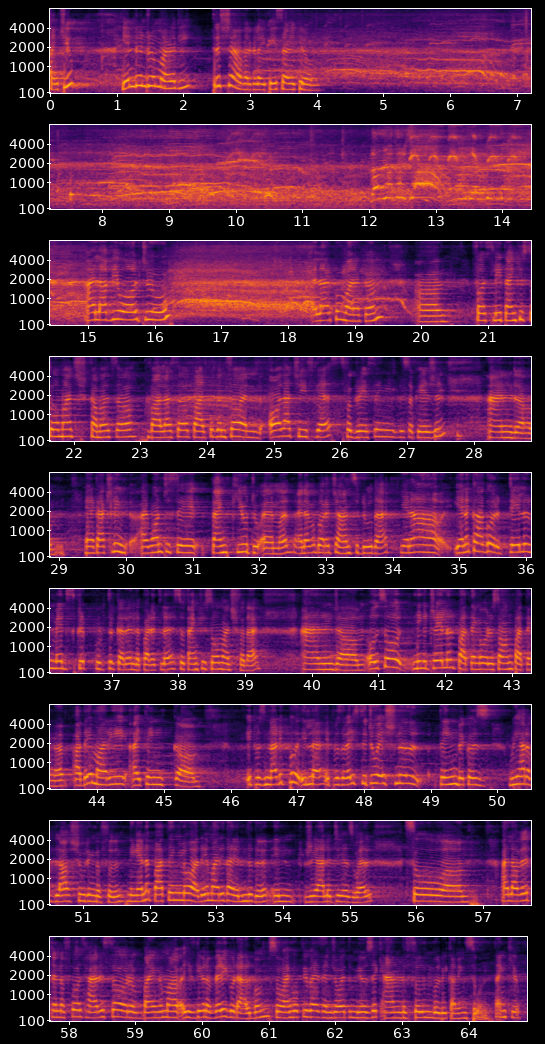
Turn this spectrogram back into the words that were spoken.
Thank you என்றென்றும் அழகி த்ரிஷா அவர்களை பேச அழைக்கிறோம் I love you all too. எல்லாருக்கும் வணக்கம் firstly thank you so much Kamal sir Bala sir Parthiban sir and all R chief guest for grazing this And and எனக்கு actually I want to say thank you to Ahmed I never got a chance to do that ஏன்னா எனக்காக ஒரு tailor made script கொடுத்துருக்காரு இந்த படத்தில். So thank you so much for that and also நீங்கள் trailer பார்த்தீங்க ஒரு சாங் பார்த்தீங்க அதே மாதிரி ஐ திங்க் இட் வாஸ் நடிப்பு இல்லை. It was a very situational thing because we had a blast shooting the film நீங்கள் என்ன பார்த்தீங்களோ அதே மாதிரி தான் இருந்தது in reality So um, I love it. And of course, Harris or uh, Bangrama, he's given a very good album. So I hope you guys enjoyed the music and the film will be coming soon. Thank you.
